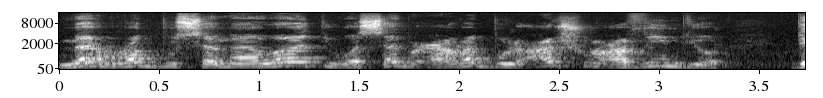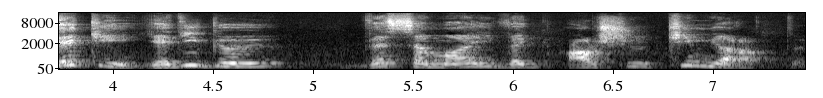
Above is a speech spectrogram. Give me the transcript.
men rabbu semavati ve seb'a rabbul arşul azim diyor. De ki yedi göğü ve semayı ve arşı kim yarattı?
